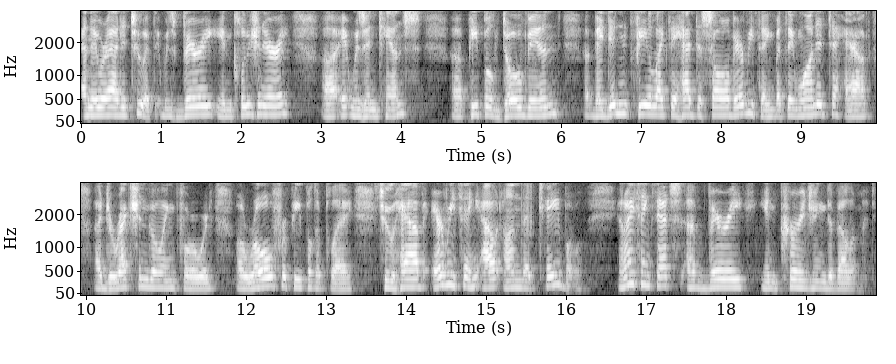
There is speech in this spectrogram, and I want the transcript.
and they were added to it. It was very inclusionary, uh, it was intense. Uh, people dove in. Uh, they didn't feel like they had to solve everything, but they wanted to have a direction going forward, a role for people to play, to have everything out on the table. And I think that's a very encouraging development.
